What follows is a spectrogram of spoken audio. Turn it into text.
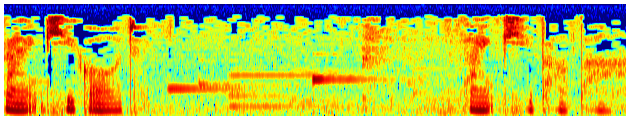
Thank you, God. Thank you, Papa.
